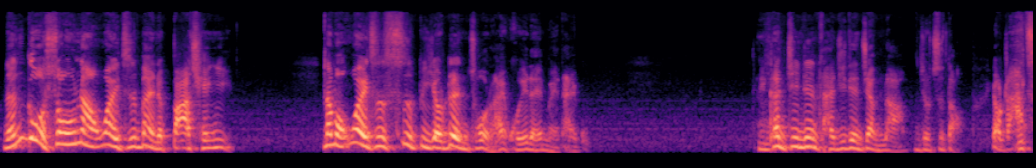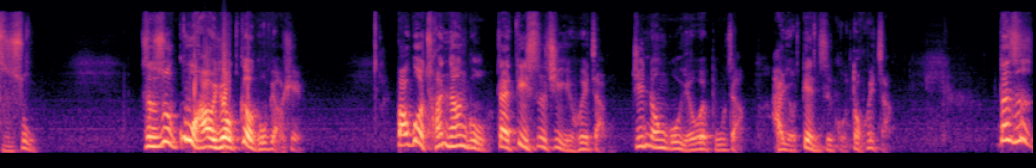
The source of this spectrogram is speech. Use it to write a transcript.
能够收纳外资卖的八千亿，那么外资势必要认错了，还回来买台股。你看今天台积电这样拉，你就知道要拉指数，指数固好以后，个股表现，包括船厂股在第四季也会涨，金融股也会补涨，还有电子股都会涨。但是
